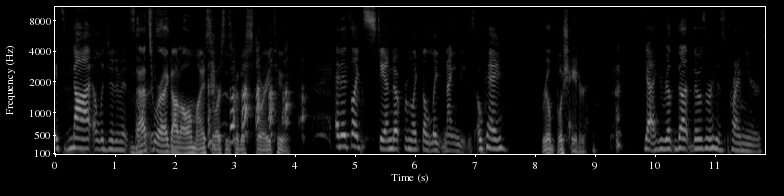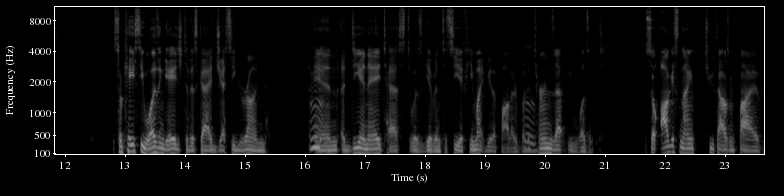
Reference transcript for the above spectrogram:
it's not a legitimate source. That's where I got all my sources for this story too. And it's like stand-up from like the late 90s, okay? It's a real Bush hater. Yeah, he re- that those were his prime years. So Casey was engaged to this guy Jesse Grund, Mm. and a DNA test was given to see if he might be the father, but Mm. it turns out he wasn't. So August 9th, 2005,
